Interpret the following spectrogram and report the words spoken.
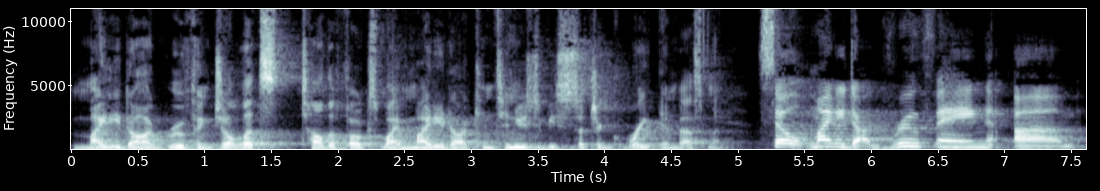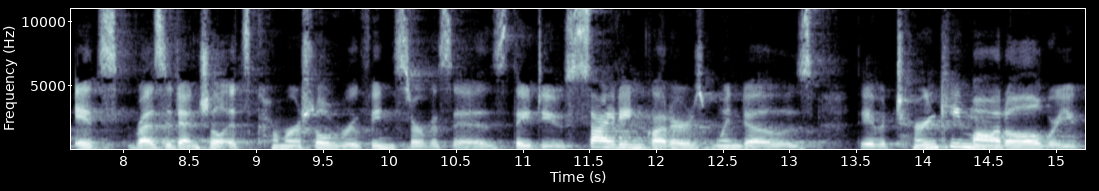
Mighty Dog Roofing. Jill, let's tell the folks why Mighty Dog continues to be such a great investment. So, Mighty Dog Roofing, um, it's residential, it's commercial roofing services. They do siding, gutters, windows. They have a turnkey model where you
